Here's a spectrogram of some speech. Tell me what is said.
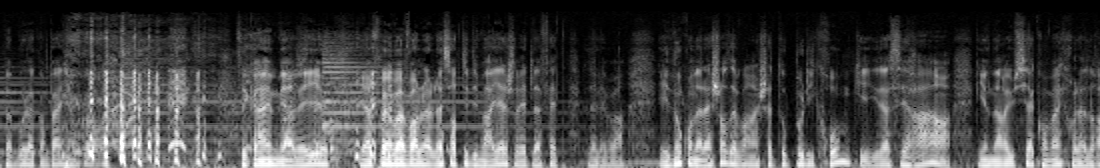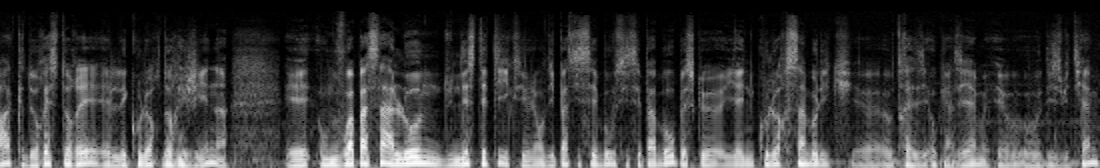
C'est pas beau la campagne encore C'est quand même merveilleux. Et après, on va voir la, la sortie du mariage, ça va être la fête, vous allez voir. Et donc, on a la chance d'avoir un château polychrome qui est assez rare. Et on a réussi à convaincre la DRAC de restaurer les couleurs d'origine. Et on ne voit pas ça à l'aune d'une esthétique. On ne dit pas si c'est beau ou si c'est pas beau, parce qu'il y a une couleur symbolique euh, au, 13, au 15e et au, au 18e.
